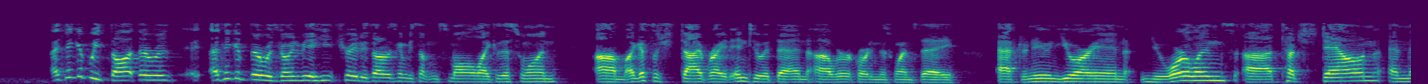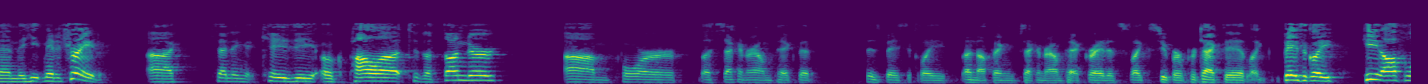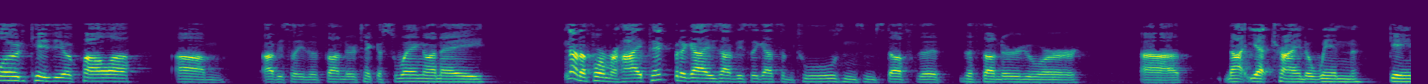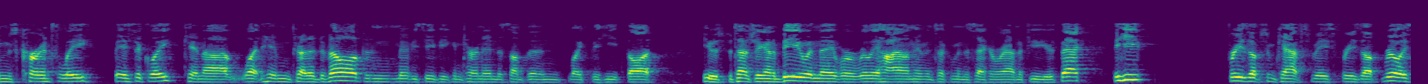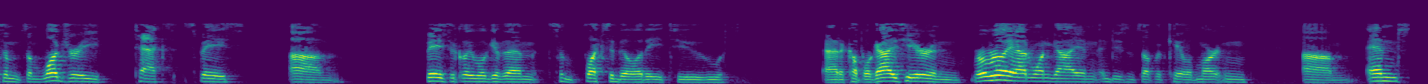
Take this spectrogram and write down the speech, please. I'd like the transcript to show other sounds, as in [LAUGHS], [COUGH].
I think if we thought there was, I think if there was going to be a Heat trade, we thought it was going to be something small like this one. Um, I guess let's dive right into it then. Uh, we're recording this Wednesday afternoon. You are in New Orleans, uh, touchdown, and then the Heat made a trade, uh, sending KZ Okpala to the Thunder, um, for a second round pick that is basically a nothing second round pick, right? It's like super protected. Like basically Heat offload KZ Okpala. Um, obviously the Thunder take a swing on a not a former high pick, but a guy who's obviously got some tools and some stuff that the Thunder, who are uh, not yet trying to win games currently, basically, can uh, let him try to develop and maybe see if he can turn into something like the Heat thought he was potentially going to be when they were really high on him and took him in the second round a few years back. The Heat frees up some cap space, frees up really some some luxury tax space. Um, basically will give them some flexibility to add a couple of guys here and we'll really add one guy and, and do some stuff with Caleb Martin. Um, and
